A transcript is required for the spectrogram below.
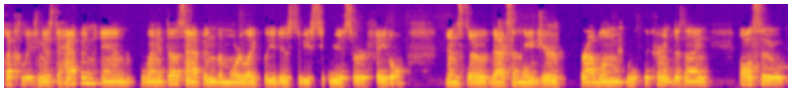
a collision is to happen. And when it does happen, the more likely it is to be serious or fatal. And so that's a major problem with the current design. Also,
